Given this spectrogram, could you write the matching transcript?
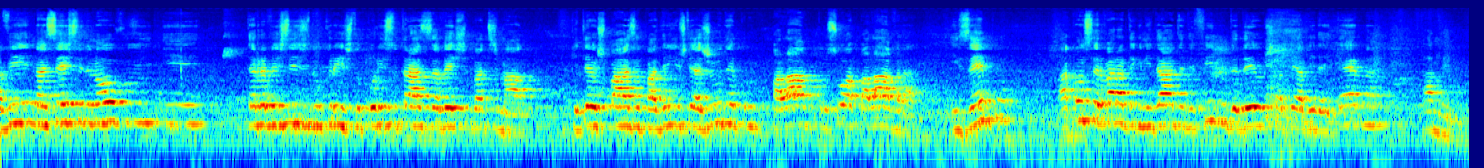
Davi, nasceste de novo e, te revestiste do Cristo, por isso trazes a veste batismal. Que teus pais e padrinhos te ajudem por, palavra, por sua palavra, exemplo, a conservar a dignidade de filho de Deus até a vida eterna. Amém.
